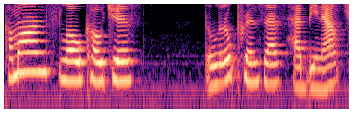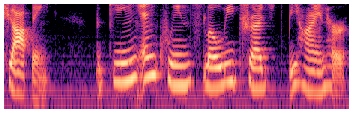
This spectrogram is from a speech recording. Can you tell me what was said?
Come on, slow coaches. The little princess had been out shopping. The king and queen slowly trudged behind her,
